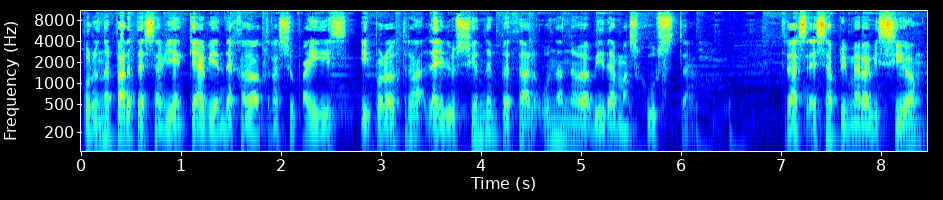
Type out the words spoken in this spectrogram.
por una parte sabían que habían dejado atrás su país y por otra la ilusión de empezar una nueva vida más justa. Tras esa primera visión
